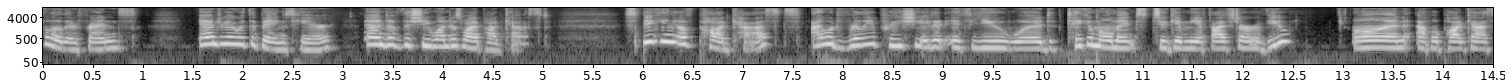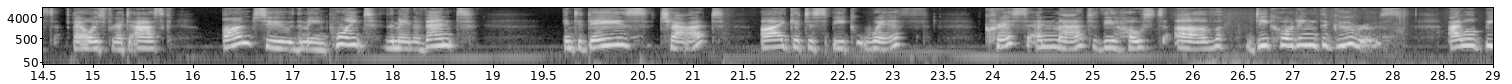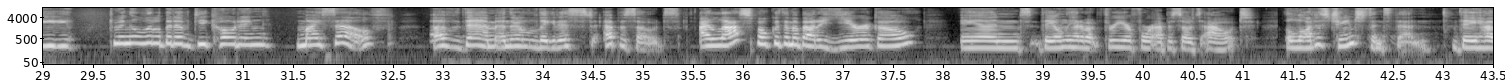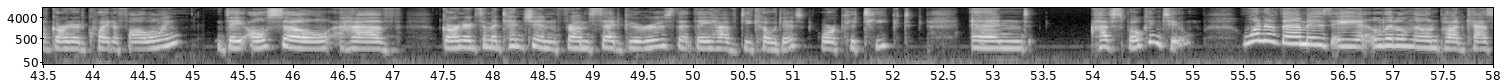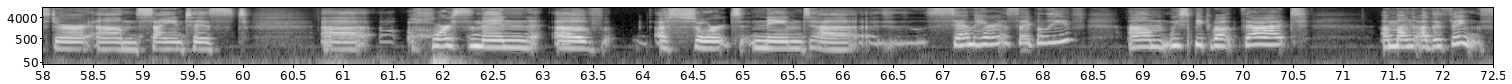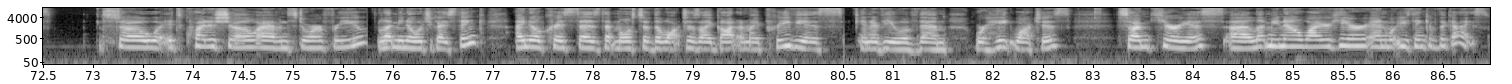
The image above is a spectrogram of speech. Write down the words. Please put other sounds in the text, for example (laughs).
Hello there, friends. Andrea with the Bangs here, and of the She Wonders Why podcast. Speaking of podcasts, I would really appreciate it if you would take a moment to give me a five star review on Apple Podcasts. I always forget to ask. On to the main point, the main event. In today's chat, I get to speak with Chris and Matt, the hosts of Decoding the Gurus. I will be doing a little bit of decoding myself of them and their latest episodes. I last spoke with them about a year ago, and they only had about three or four episodes out. A lot has changed since then. They have garnered quite a following. They also have garnered some attention from said gurus that they have decoded or critiqued and have spoken to. One of them is a little known podcaster, um, scientist, uh, horseman of a sort named uh, Sam Harris, I believe. Um, we speak about that among other things. So it's quite a show I have in store for you. Let me know what you guys think. I know Chris says that most of the watches I got on my previous interview of them were hate watches. So I'm curious. Uh, let me know why you're here and what you think of the guys.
